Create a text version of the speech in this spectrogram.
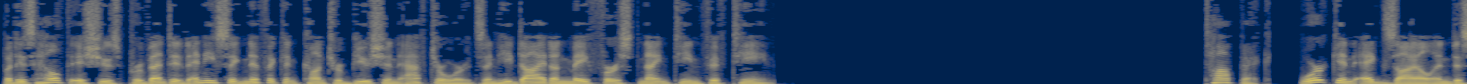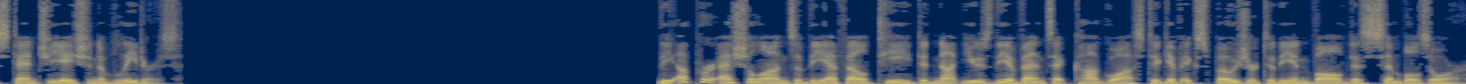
but his health issues prevented any significant contribution afterwards and he died on May 1, 1915. Topic: Work in exile and distantiation of leaders. The upper echelons of the FLT did not use the events at Caguas to give exposure to the involved as symbols or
